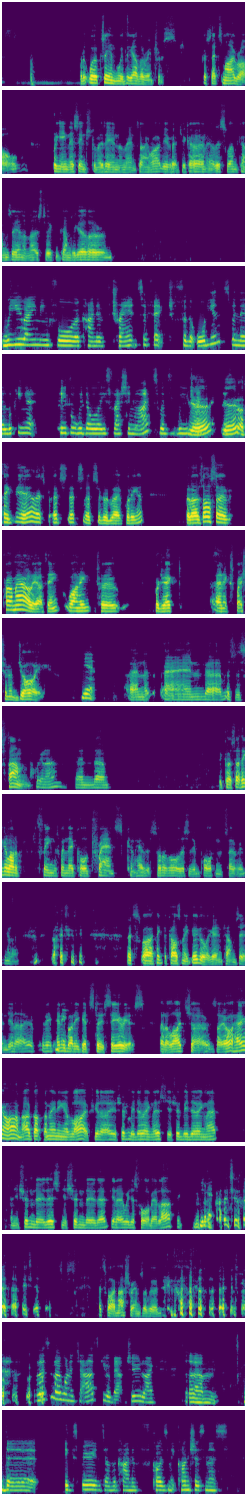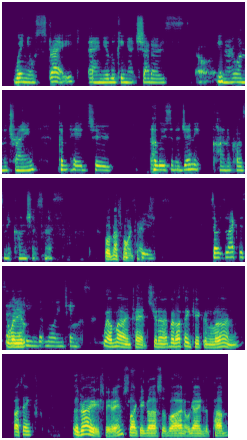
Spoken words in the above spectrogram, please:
but it works in with the other interests. Because that's my role, bringing this instrument in and then saying, right, you've had your go, now this one comes in and those two can come together. And Were you aiming for a kind of trance effect for the audience when they're looking at people with all these flashing lights? Was were you yeah, yeah, I think yeah, that's that's that's that's a good way of putting it. But I was also primarily, I think, wanting to project an expression of joy. Yeah. and and uh, this is fun, you know, and um, because I think a lot of things when they're called trance can have this sort of oh this is important sort of you know? Right. That's why I think the cosmic giggle again comes in you know? If any, anybody gets too serious at a light show and say oh hang on I've got the meaning of life you know you shouldn't be doing this you should be doing that and you shouldn't do this and you shouldn't do that you know we just fall about laughing. Yeah. That's why mushrooms are good. Well, that's what I wanted to ask you about too, like um, the experience of a kind of cosmic consciousness when you're straight and you're looking at shadows, Uh, you know, on the train compared to hallucinogenic kind of cosmic consciousness. Well, much more intense. So it's like the same Well, you- thing but more intense. Well, more intense, you know, but I think you can learn. I think the drug experience, like your glass of wine or going to the pub,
